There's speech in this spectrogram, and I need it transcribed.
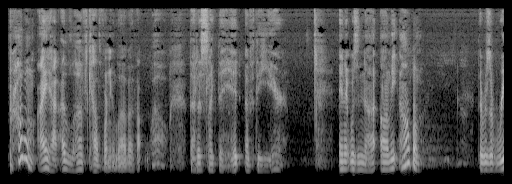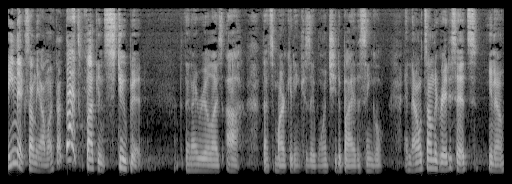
problem I had, I loved California Love. I thought, whoa, that is like the hit of the year. And it was not on the album. There was a remix on the album. I thought, that's fucking stupid. But then I realized, ah, that's marketing because they want you to buy the single. And now it's on the greatest hits, you know.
